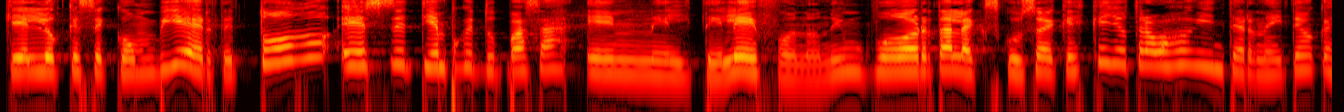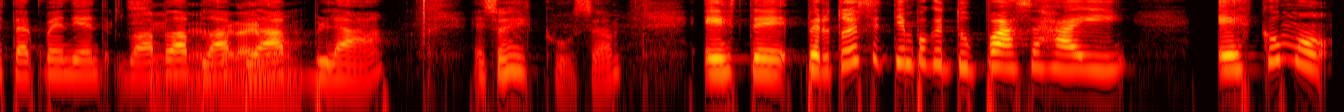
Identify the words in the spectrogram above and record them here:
que lo que se convierte, todo ese tiempo que tú pasas en el teléfono, no importa la excusa de que es que yo trabajo en internet y tengo que estar pendiente, bla, Sí, bla, bla, bla, no. bla, eso es excusa. Este, pero todo ese tiempo que tú pasas ahí es como,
